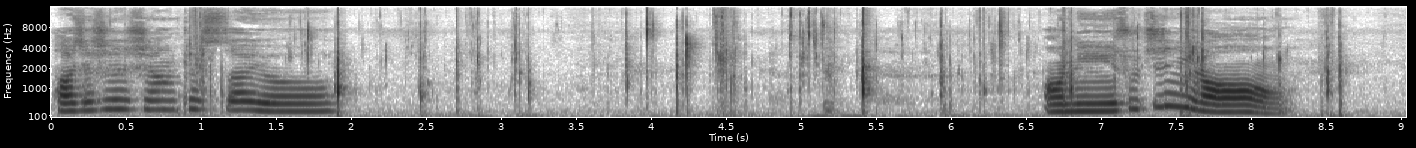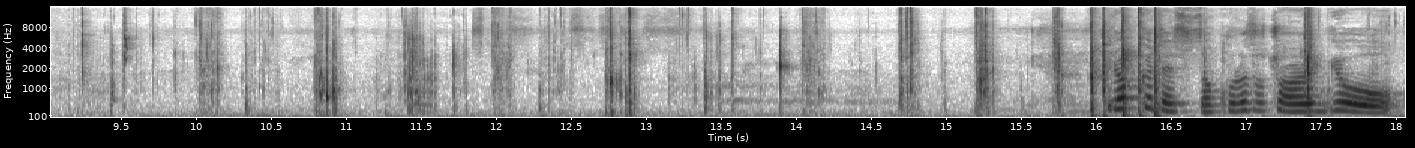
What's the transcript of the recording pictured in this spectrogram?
다시 실시간 켰어요. 아니, 수진이랑 이렇게 됐어. 그래서 절교.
